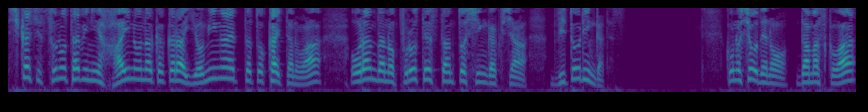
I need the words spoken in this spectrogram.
しかしその度に灰の中から蘇ったと書いたのは、オランダのプロテスタント神学者、ビトリンガです。この章でのダマスコは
